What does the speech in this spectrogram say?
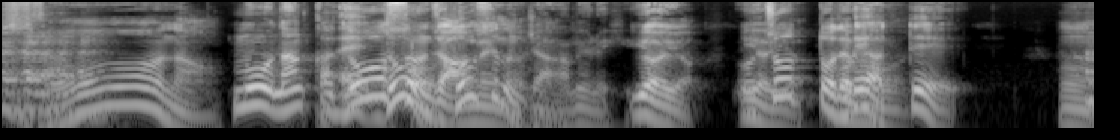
そうなん。もうなんか、えどうするんじゃ雨の日どうするんじゃ雨の日。いやいや、いやいやちょっとでも。俺やって、うん。ち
